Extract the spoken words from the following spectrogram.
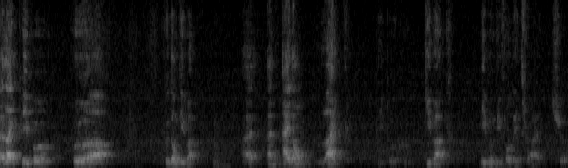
I like people who, uh, who don't give up. I, and I don't like people who give up even before they try. Sure.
